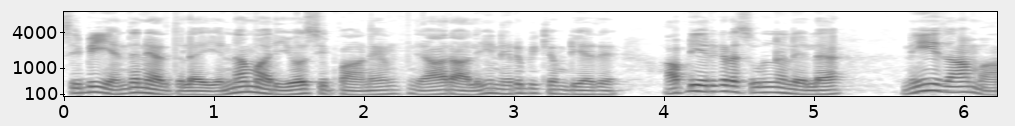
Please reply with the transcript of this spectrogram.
சிபி எந்த நேரத்தில் என்ன மாதிரி யோசிப்பான்னு யாராலையும் நிரூபிக்க முடியாது. அப்படி இருக்கிற சூழ்நிலையில் நீ தாம்மா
